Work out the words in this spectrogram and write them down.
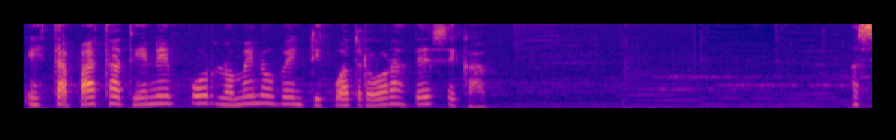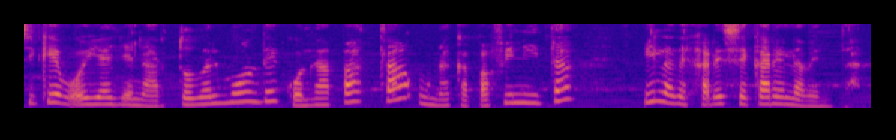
Esta pasta tiene por lo menos 24 horas de secado. Así que voy a llenar todo el molde con la pasta, una capa finita y la dejaré secar en la ventana.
